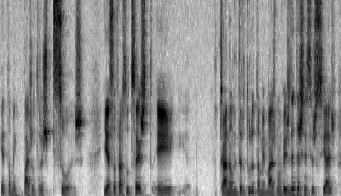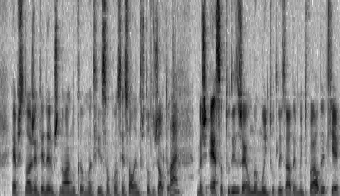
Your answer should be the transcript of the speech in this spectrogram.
é também para as outras pessoas. E essa frase que tu disseste é cá na literatura, também mais uma vez, dentro das ciências sociais, é preciso nós entendermos que não há nunca uma definição consensual entre todos os autores. Claro. Mas essa que tu dizes é uma muito utilizada e muito válida, que é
